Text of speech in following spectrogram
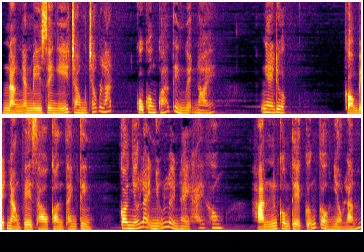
Nàng nhăn mi suy nghĩ trong chốc lát, cũng không quá tình nguyện nói. Nghe được. Không biết nàng về sau còn thanh tình, còn nhớ lại những lời này hay không? Hắn không thể cưỡng cầu nhiều lắm,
